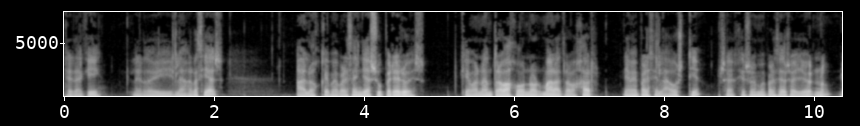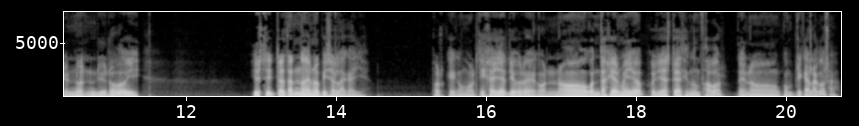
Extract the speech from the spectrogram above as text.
desde aquí, les doy las gracias. A los que me parecen ya superhéroes, que van a un trabajo normal a trabajar, ya me parece la hostia. O sea, que eso me parece, o sea, yo no, yo no, yo no voy yo estoy tratando de no pisar la calle. Porque como os dije ayer, yo creo que con no contagiarme yo, pues ya estoy haciendo un favor de no complicar la cosa.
